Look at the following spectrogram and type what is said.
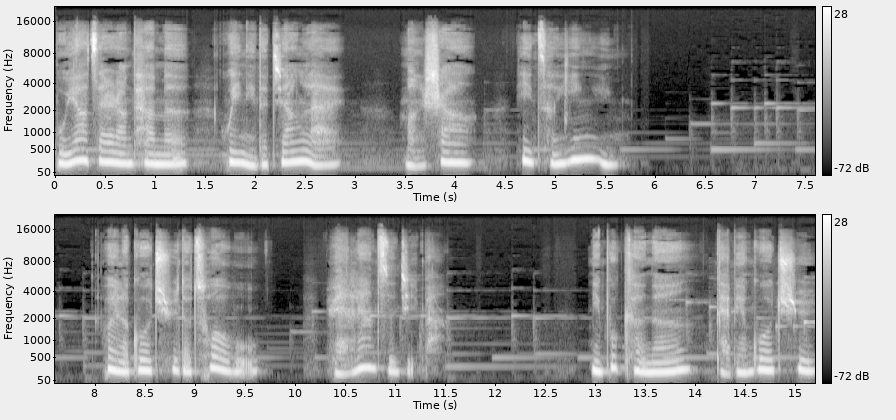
不要再让他们为你的将来蒙上一层阴影。为了过去的错误，原谅自己吧。你不可能改变过去，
